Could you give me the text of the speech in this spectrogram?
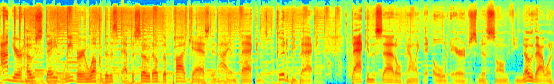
I'm your host, Dave Weaver, and welcome to this episode of the podcast. And I am back, and it's good to be back. Back in the saddle, kind of like the old Aerosmith song, if you know that one.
